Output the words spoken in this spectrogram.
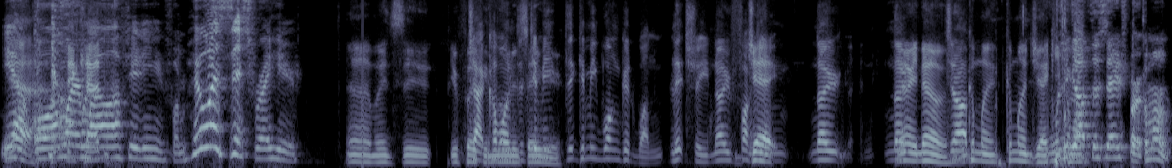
Yeah, Yeah, well, I'm wearing my off-duty uniform. Who is this right here? Um, it's uh, your fucking Jack, come on, motor just give me, give me one good one. Literally, no fucking, no, no. All right, no, do you know- come on, come on, Jack. What you got this off the stage for? Come on.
